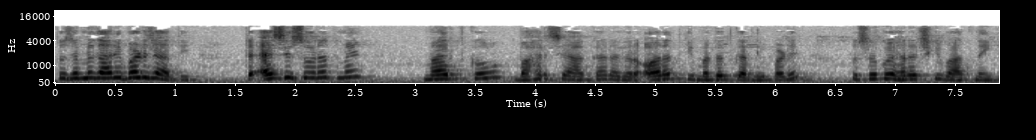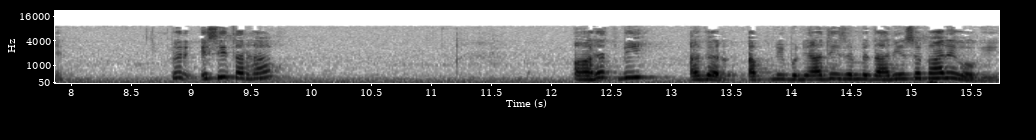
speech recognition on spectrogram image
تو ذمہ داری بڑھ جاتی۔ تو ایسی صورت میں مرد کو باہر سے آ کر اگر عورت کی مدد کرنی پڑے، تو اس میں کوئی حرج کی بات نہیں ہے۔ پھر اسی طرح عورت بھی اگر اپنی بنیادی ذمہ داریوں سے فارغ ہوگی،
